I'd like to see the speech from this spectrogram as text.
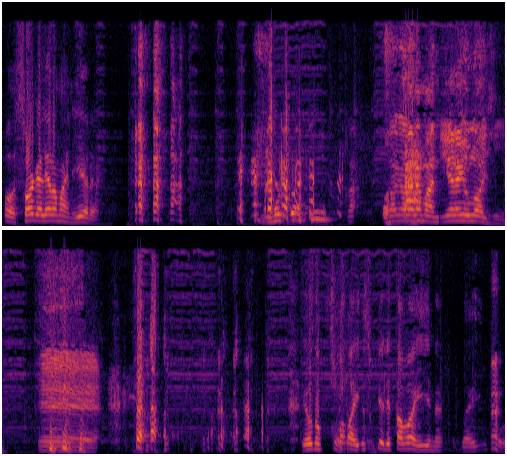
pô, só a galera maneira. Eu tô aqui. Só a galera maneira e o Lojinho. É... eu não vou falar isso porque ele tava aí, né? Daí, pô.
